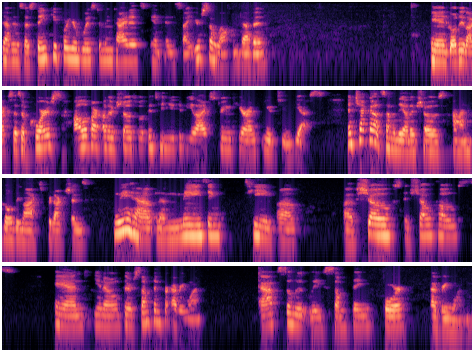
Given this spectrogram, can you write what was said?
Devin says, Thank you for your wisdom and guidance and insight. You're so welcome, Devin. And Goldilocks says, Of course, all of our other shows will continue to be live streamed here on YouTube. Yes. And check out some of the other shows on Goldilocks Productions. We have an amazing team of, of shows and show hosts. And, you know, there's something for everyone. Absolutely something for everyone.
